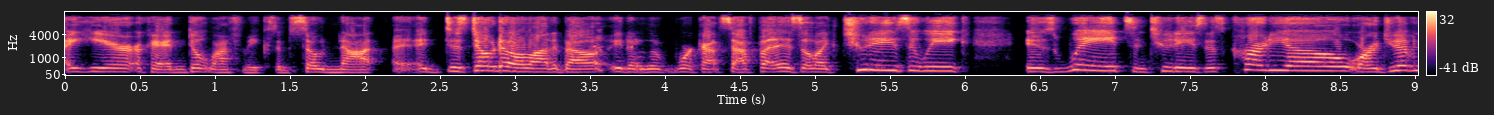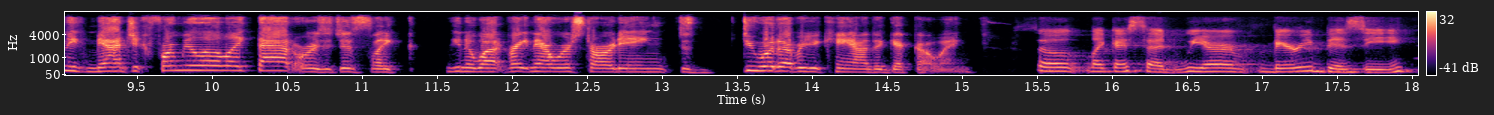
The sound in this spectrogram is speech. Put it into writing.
I hear, okay, and don't laugh at me because I'm so not, I just don't know a lot about, you know, the workout stuff, but is it like two days a week is weights and two days is cardio? Or do you have any magic formula like that? Or is it just like, you know what, right now we're starting, just do whatever you can to get going. So, like I said, we are very busy.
